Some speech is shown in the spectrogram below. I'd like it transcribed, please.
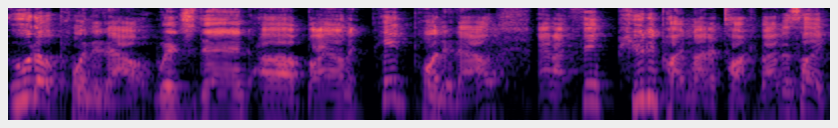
Udo pointed out, which then uh, Bionic Pig pointed out, and I think PewDiePie might have talked about, is like,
